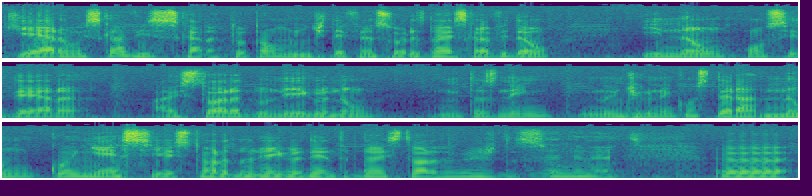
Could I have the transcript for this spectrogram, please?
que eram escravistas, cara, totalmente defensores da escravidão e não considera a história do negro, não muitas nem não digo nem considerar, não conhece a história do negro dentro da história do Rio Grande do Sul, né? Exatamente. né? Uh,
